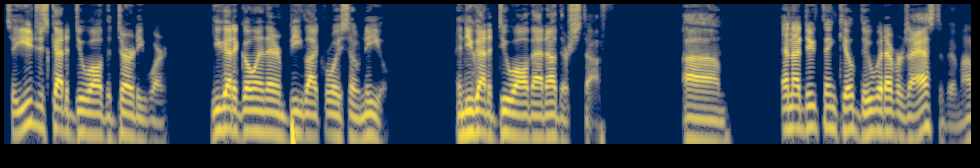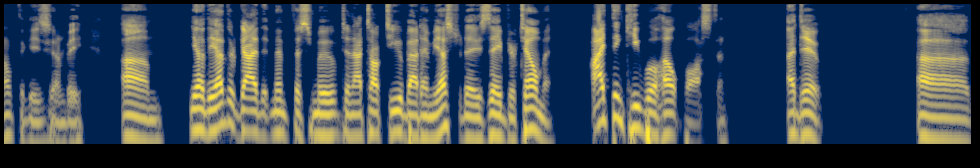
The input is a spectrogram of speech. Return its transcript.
So you just got to do all the dirty work. You got to go in there and be like Royce O'Neale, and you got to do all that other stuff. Um, and I do think he'll do whatever's asked of him. I don't think he's going to be. Um, you know, the other guy that Memphis moved, and I talked to you about him yesterday, is Xavier Tillman. I think he will help Boston. I do. Uh,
